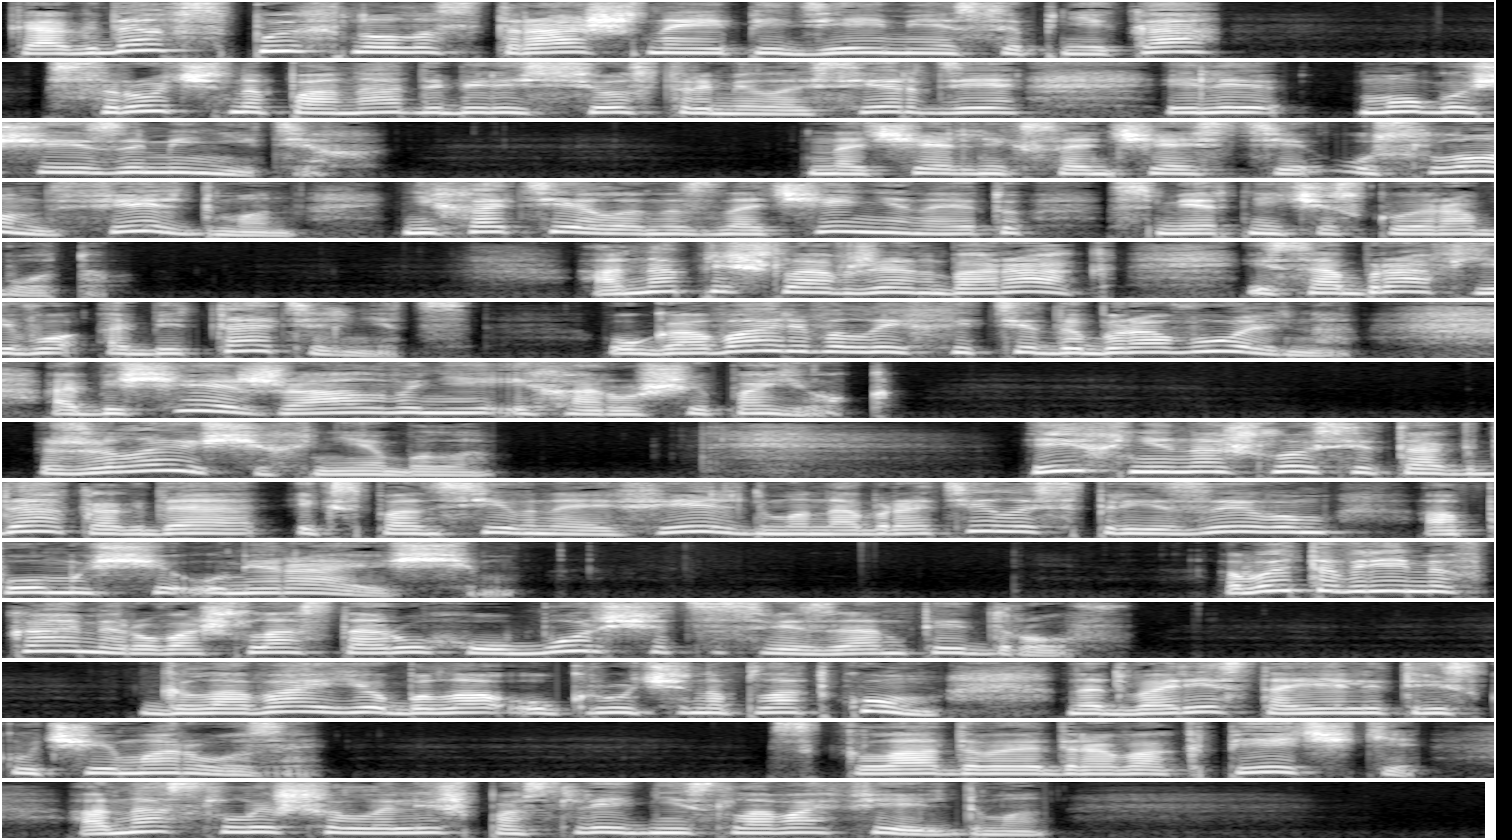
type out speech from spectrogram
Когда вспыхнула страшная эпидемия сыпняка, срочно понадобились сестры милосердия или могущие заменить их. Начальник санчасти Услон Фельдман не хотела назначения на эту смертническую работу. Она пришла в Жен-Барак и, собрав его обитательниц, уговаривала их идти добровольно, обещая жалование и хороший паёк. Желающих не было. Их не нашлось и тогда, когда экспансивная Фельдман обратилась с призывом о помощи умирающим. В это время в камеру вошла старуха-уборщица с вязанкой дров. Голова ее была укручена платком, на дворе стояли трескучие морозы. Складывая дрова к печке, она слышала лишь последние слова Фельдман.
